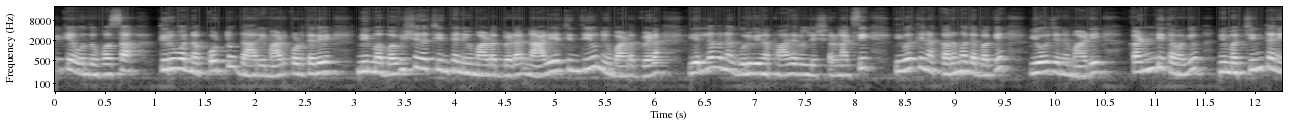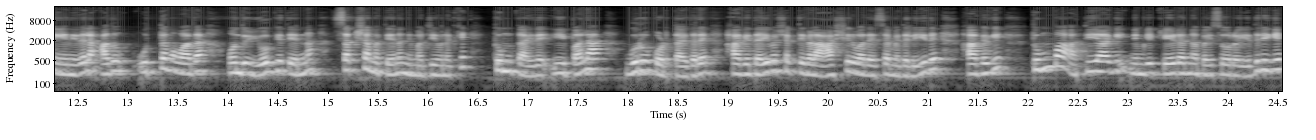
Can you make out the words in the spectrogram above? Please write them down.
ಭವಿಷ್ಯಕ್ಕೆ ಒಂದು ಹೊಸ ತಿರುವನ್ನು ಕೊಟ್ಟು ದಾರಿ ಮಾಡಿಕೊಡ್ತಾ ಇದ್ದೇವೆ ನಿಮ್ಮ ಭವಿಷ್ಯದ ಚಿಂತೆ ನೀವು ಮಾಡೋದು ಬೇಡ, ನಾಳೆಯ ಚಿಂತೆಯೂ ನೀವು ಮಾಡೋದು ಬೇಡ. ಎಲ್ಲವನ್ನ ಗುರುವಿನ ಪಾದಗಳಲ್ಲಿ ಶರಣಾಗಿಸಿ, ಇವತ್ತಿನ ಕರ್ಮದ ಬಗ್ಗೆ ಯೋಜನೆ ಮಾಡಿ, ಖಂಡಿತವಾಗಿಯೂ ನಿಮ್ಮ ಚಿಂತನೆ ಏನಿದೆಯಲ್ಲ, ಅದು ಉತ್ತಮವಾದ ಒಂದು ಯೋಗ್ಯತೆಯನ್ನು, ಸಕ್ಷಮತೆಯನ್ನು ನಿಮ್ಮ ಜೀವನಕ್ಕೆ ತುಂಬ್ತಾ ಇದೆ. ಈ ಫಲ ಗುರು ಕೊಡ್ತಾ ಇದ್ದಾರೆ. ಹಾಗೆ ದೈವಶಕ್ತಿಗಳ ಆಶೀರ್ವಾದ ಈ ಸಮಯದಲ್ಲಿ ಇದೆ. ಹಾಗಾಗಿ ತುಂಬ ಅತಿಯಾಗಿ ನಿಮಗೆ ಕೇಡನ್ನು ಬಯಸೋರ ಎದುರಿಗೆ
